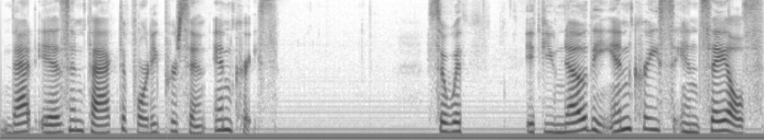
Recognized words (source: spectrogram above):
That is in fact a 40% increase. So with if you know the increase in sales,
